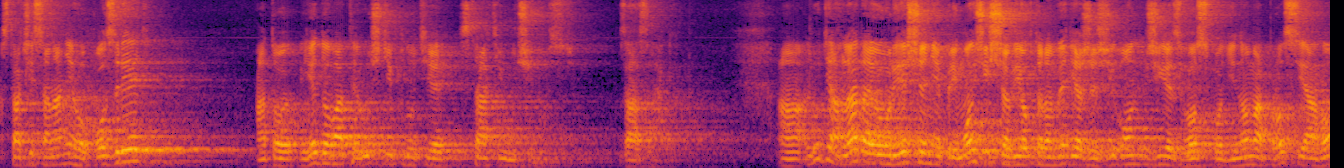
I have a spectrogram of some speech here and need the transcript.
Stačí sa na neho pozrieť a to jedovaté uštipnutie stratí účinnosť. Zázrak. A ľudia hľadajú riešenie pri Mojžišovi, o ktorom vedia, že on žije s hospodinom a prosia ho,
